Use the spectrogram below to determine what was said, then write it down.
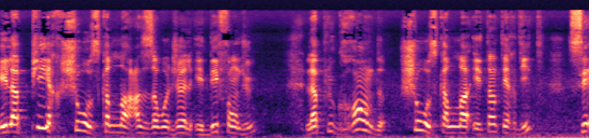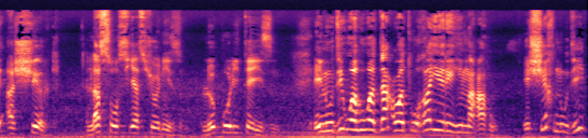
et la pire chose qu'Allah azza est défendu, la plus grande chose qu'Allah est interdite, c'est ashirk, l'associationnisme, le polythéisme. Et il nous dit wa. Et Sheikh nous dit,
